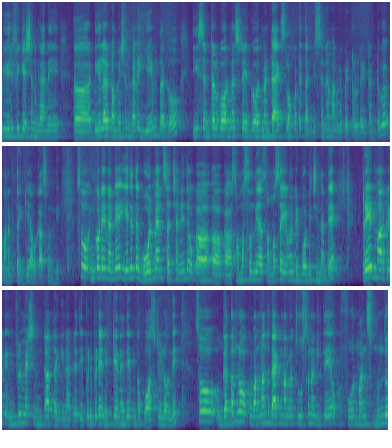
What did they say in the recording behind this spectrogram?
ప్యూరిఫికేషన్ కానీ డీలర్ కమిషన్ కానీ ఏం తగ్గవు ఈ సెంట్రల్ గవర్నమెంట్ స్టేట్ గవర్నమెంట్ ట్యాక్స్లు ఒక్కటే తగ్గిస్తేనే మనకి పెట్రోల్ రేట్ అంటూ మనకి తగ్గే అవకాశం ఉంది. సో ఇంకోటి ఏంటంటే ఏదైతే గోల్డ్ మ్యాన్ సచ్ అనేది ఒక ఒక సమస్య ఉంది. ఆ సమస్య ఏమని రిపోర్ట్ ఇచ్చిందంటే ట్రేడ్ మార్కెట్ ఇన్ఫ్లమేషన్ ఇంకా తగ్గినట్లయితే ఇప్పుడిప్పుడే నిఫ్టీ అనేది ఇంకా పాజిటివ్లో ఉంది. సో గతంలో ఒక వన్ మంత్ బ్యాక్ మనం చూస్తున్నట్లయితే ఒక ఫోర్ మంత్స్ ముందు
